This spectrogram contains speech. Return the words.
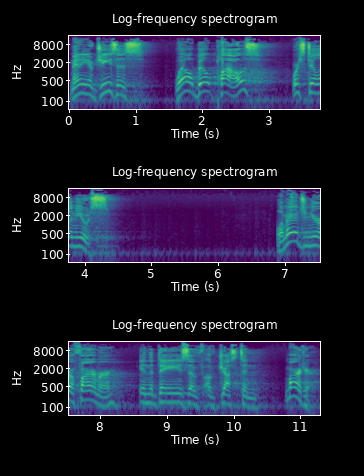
many of Jesus' well built plows were still in use. Well, imagine you're a farmer in the days of, of Justin Martyr.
